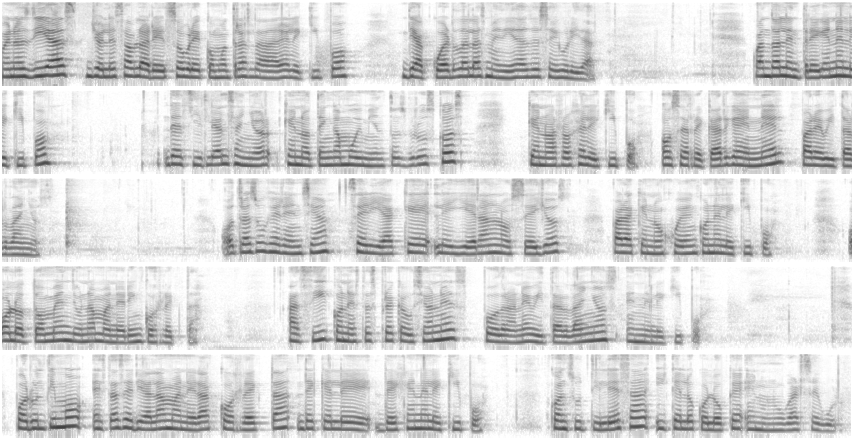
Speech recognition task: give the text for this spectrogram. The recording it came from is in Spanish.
Buenos días, yo les hablaré sobre cómo trasladar el equipo de acuerdo a las medidas de seguridad. Cuando le entreguen el equipo, decirle al señor que no tenga movimientos bruscos, que no arroje el equipo o se recargue en él para evitar daños. Otra sugerencia sería que leyeran los sellos para que no jueguen con el equipo o lo tomen de una manera incorrecta. Así, con estas precauciones podrán evitar daños en el equipo. Por último, esta sería la manera correcta de que le dejen el equipo, con sutileza y que lo coloque en un lugar seguro.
